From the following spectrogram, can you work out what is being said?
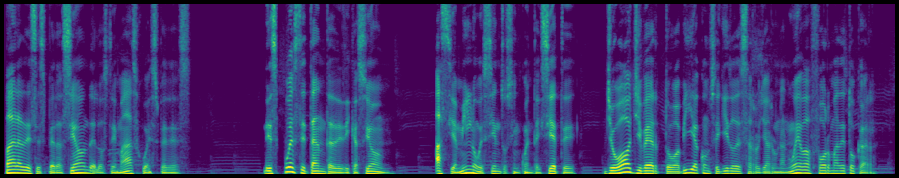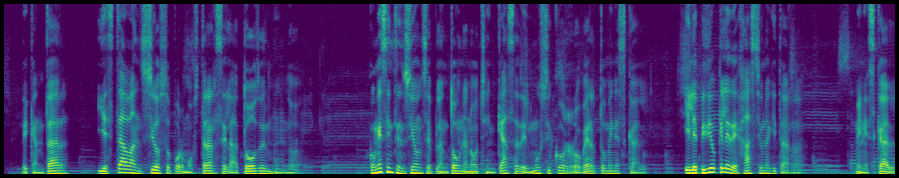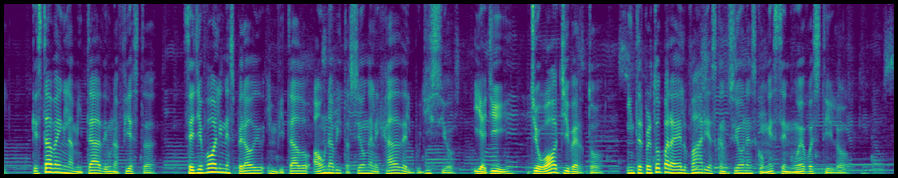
para desesperación de los demás huéspedes. Después de tanta dedicación, hacia 1957, Joao Gilberto había conseguido desarrollar una nueva forma de tocar, de cantar, y estaba ansioso por mostrársela a todo el mundo. Con esa intención se plantó una noche en casa del músico Roberto Menescal y le pidió que le dejase una guitarra. Menescal, que estaba en la mitad de una fiesta, se llevó al inesperado invitado a una habitación alejada del bullicio y allí Joao Gilberto interpretó para él varias canciones con ese nuevo estilo.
